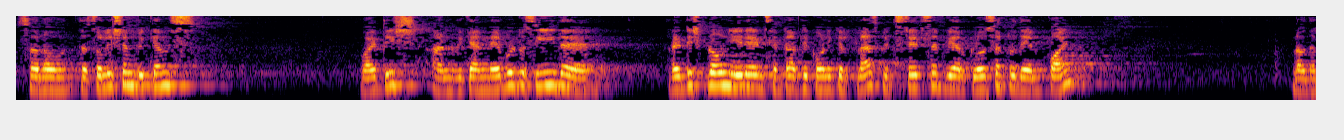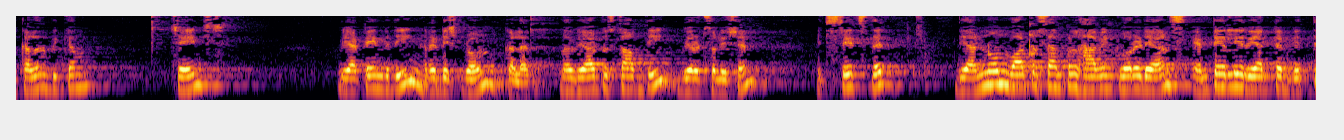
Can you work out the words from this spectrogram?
So now the solution becomes whitish and we can able to see the reddish brown area in center of the conical flask which states that we are closer to the end point. Now the color become changed we attained the reddish brown color. Now we have to stop the burette solution which states that the unknown water sample having chloride ions entirely reacted with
